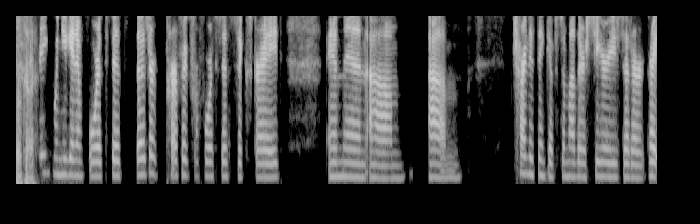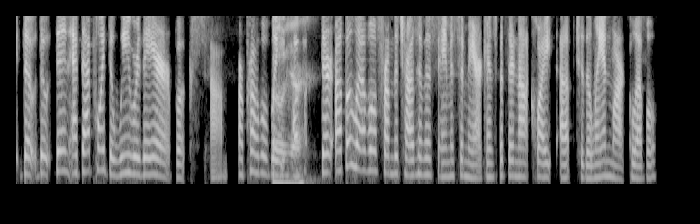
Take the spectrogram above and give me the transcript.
Okay. I think when you get in fourth, fifth, those are perfect for fourth, fifth, sixth grade. And then, um, um, trying to think of some other series that are great. The, the, then at that point, the We Were There books um, are probably Oh, yeah. up, they're up a level from the Childhood of Famous Americans, but they're not quite up to the landmark level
